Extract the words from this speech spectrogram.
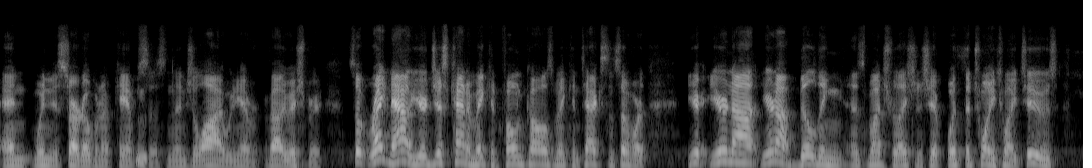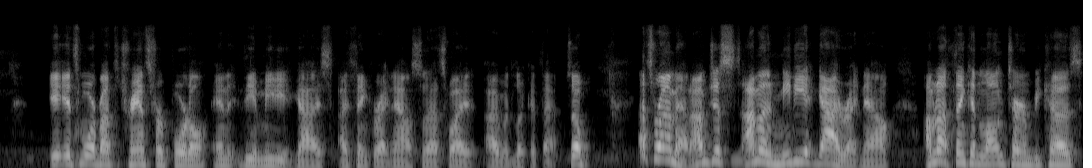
And when you start opening up campuses, mm-hmm. and then July when you have evaluation period. So right now you're just kind of making phone calls, making texts, and so forth you're you're not you're not building as much relationship with the 2022s. It's more about the transfer portal and the immediate guys, I think, right now. So that's why I would look at that. So that's where I'm at. I'm just I'm an immediate guy right now. I'm not thinking long term because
